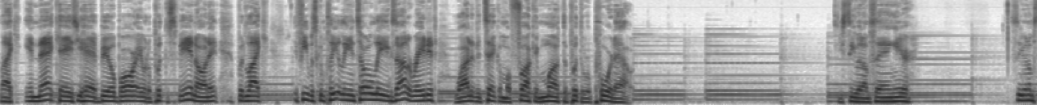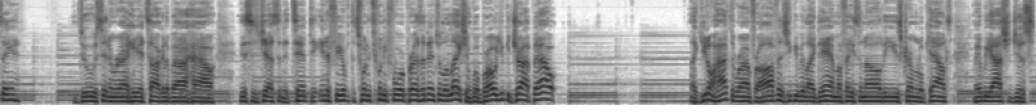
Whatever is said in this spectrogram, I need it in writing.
Like in that case, you had Bill Barr able to put the spin on it. But like, if he was completely and totally exonerated, why did it take him a fucking month to put the report out? You see what I'm saying here? See what I'm saying? Dude sitting around here talking about how this is just an attempt to interfere with the 2024 presidential election. Well, bro, you could drop out. Like, you don't have to run for office. You could be like, damn, I'm facing all these criminal counts. Maybe I should just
